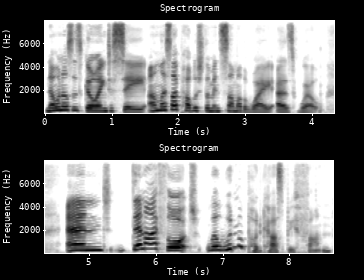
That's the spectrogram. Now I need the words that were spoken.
no one else is going to see unless I publish them in some other way as well. And then I thought, well, wouldn't a podcast be fun?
